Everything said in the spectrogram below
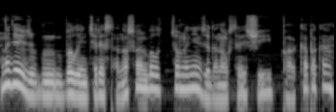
Надеюсь, было интересно. Но с вами был Темный Ниндзя. До новых встреч и пока-пока.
